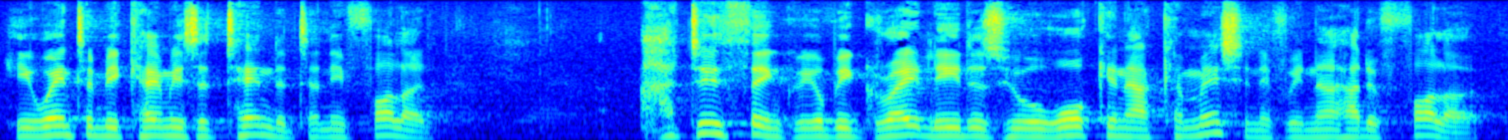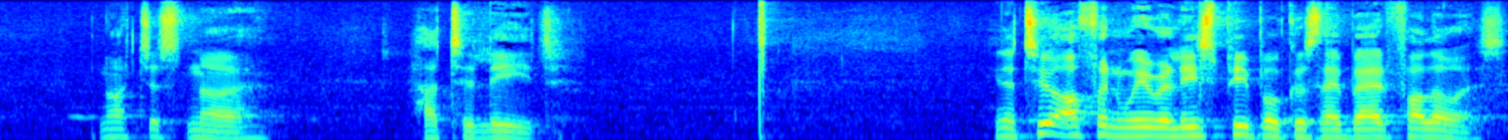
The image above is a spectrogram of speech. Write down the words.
He went and became his attendant and he followed. I do think we'll be great leaders who will walk in our commission if we know how to follow, not just know how to lead. You know, too often we release people because they're bad followers.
